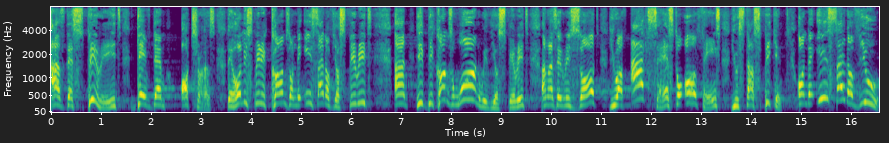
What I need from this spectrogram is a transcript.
as the Spirit gave them utterance. The Holy Spirit comes on the inside of your spirit and he becomes one with your spirit. And as a result, you have access to all things. You start speaking. On the inside of you,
